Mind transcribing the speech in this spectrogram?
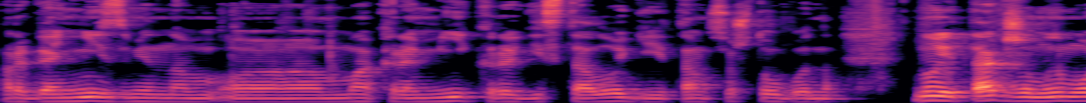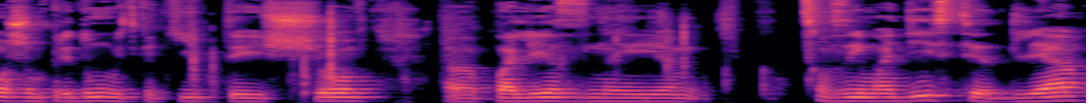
организменном, э, макро-микро, гистологии, там все что угодно. Но и также мы можем придумывать какие-то еще полезные взаимодействия для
